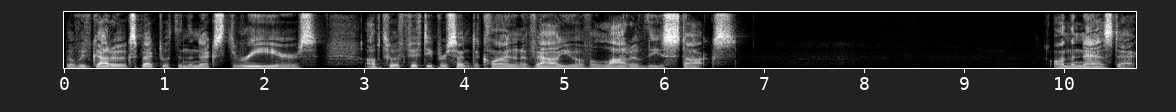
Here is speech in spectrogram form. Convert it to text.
but we've got to expect within the next three years up to a 50% decline in the value of a lot of these stocks on the NASDAQ.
